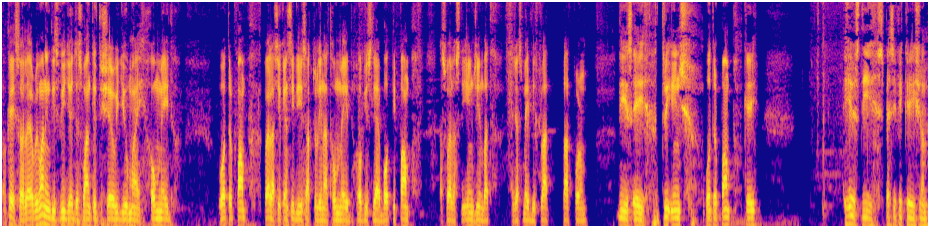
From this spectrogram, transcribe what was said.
Okay, so hello everyone, in this video I just wanted to share with you my homemade water pump. Well, as you can see, this is actually not homemade. Obviously, I bought the pump as well as the engine, but I just made the flat platform. This is a 3-inch water pump, okay? Here's the specification.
